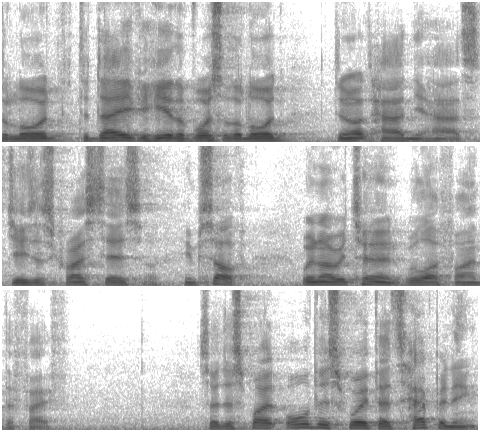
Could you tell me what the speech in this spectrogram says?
the Lord. Today, if you hear the voice of the Lord, do not harden your hearts. Jesus Christ says himself, When I return, will I find the faith? So, despite all this work that's happening,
